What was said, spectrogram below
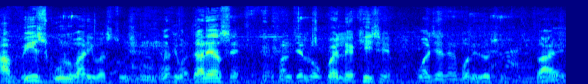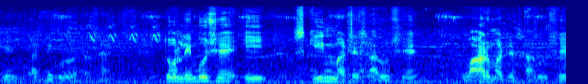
આ વીસ ગુણવાળી વસ્તુ છે. એનાથી વધારે હશે. પણ જે લોકોએ લેખી છે, હું આજે અત્યારે બોલી દઉં છું. તો આ એની આટલી ગુણવત્તા થાય. તો લીંબુ છે એ સ્કિન માટે સારું છે, વાળ માટે સારું છે,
